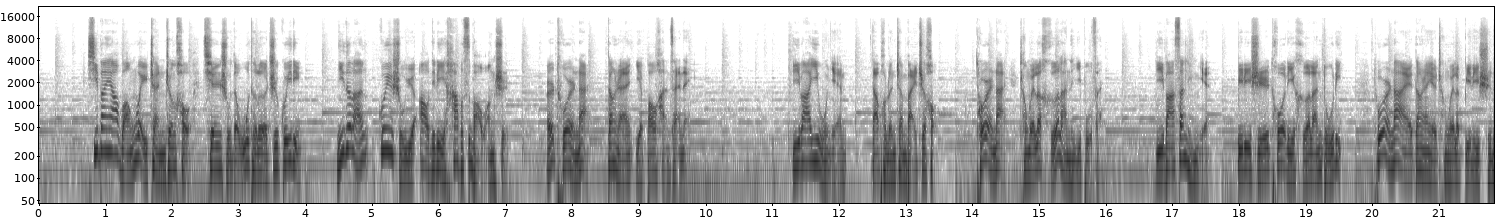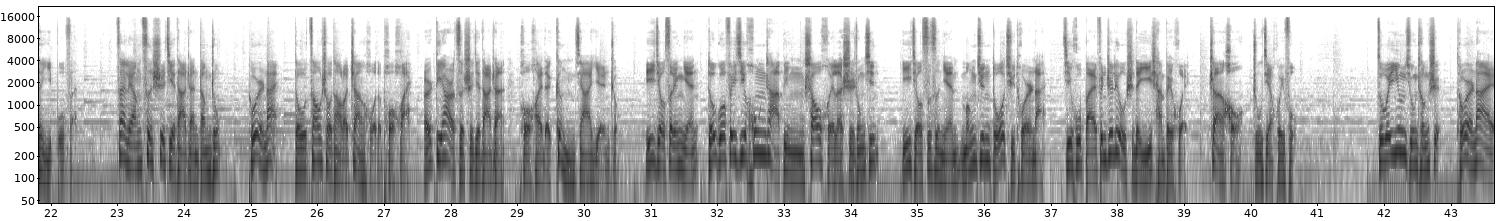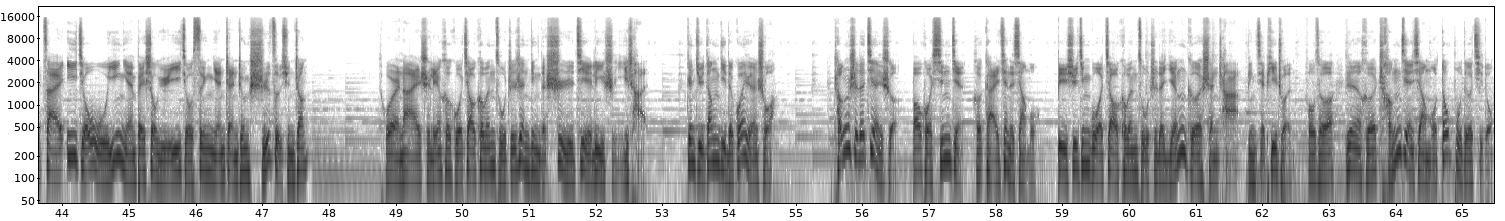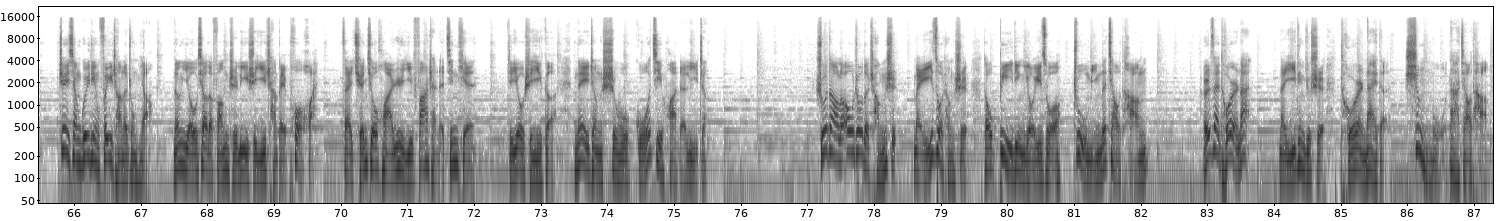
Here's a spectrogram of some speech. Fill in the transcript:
西班牙王位战争后签署的乌特勒支规定，尼德兰归属于奥地利哈布斯堡王室，而图尔奈当然也包含在内。一八一五年，拿破仑战败之后，图尔奈成为了荷兰的一部分。一八三零年，比利时脱离荷兰独立，图尔奈当然也成为了比利时的一部分。在两次世界大战当中，图尔奈都遭受到了战火的破坏，而第二次世界大战破坏的更加严重。一九四零年，德国飞机轰炸并烧毁了市中心。一九四四年，盟军夺取图尔奈，几乎百分之六十的遗产被毁。战后逐渐恢复。作为英雄城市，图尔奈在1951年被授予1940年战争十字勋章。图尔奈是联合国教科文组织认定的世界历史遗产。根据当地的官员说，城市的建设包括新建和改建的项目，必须经过教科文组织的严格审查并且批准，否则任何承建项目都不得启动。这项规定非常的重要，能有效的防止历史遗产被破坏。在全球化日益发展的今天，这又是一个内政事务国际化的例证。说到了欧洲的城市，每一座城市都必定有一座著名的教堂，而在图尔奈，那一定就是图尔奈的圣母大教堂。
